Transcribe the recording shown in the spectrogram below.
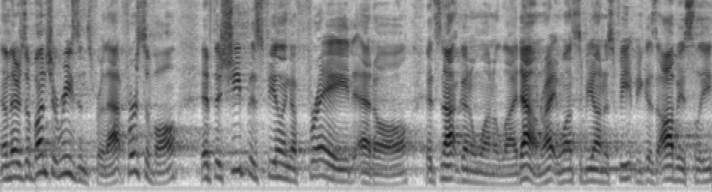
And there's a bunch of reasons for that. First of all, if the sheep is feeling afraid at all, it's not going to want to lie down, right? It wants to be on its feet because obviously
